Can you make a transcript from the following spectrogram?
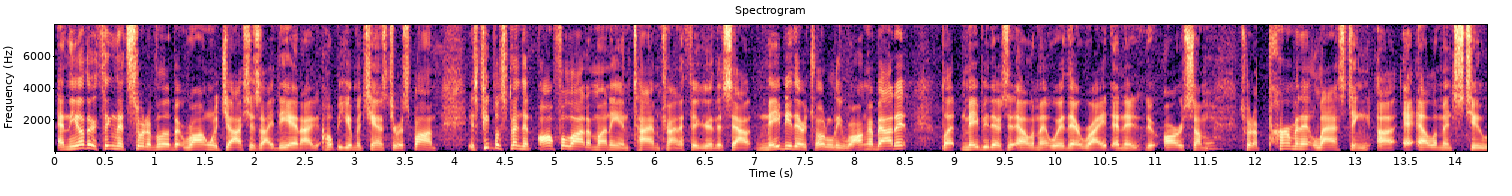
And the other thing that's sort of a little bit wrong with Josh's idea, and I hope you give him a chance to respond, is people spend an awful lot of money and time trying to figure this out. Maybe they're totally wrong about it, but maybe there's an element where they're right and there, there are some yeah. sort of permanent, lasting uh, elements elements to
